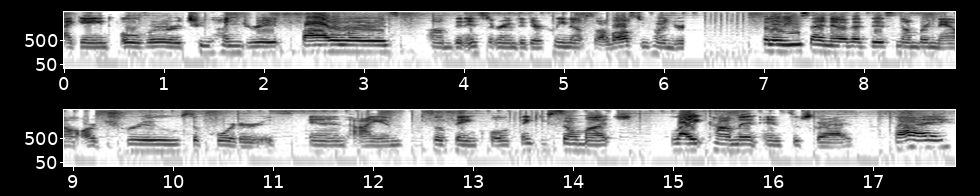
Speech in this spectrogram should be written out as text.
I gained over 200 followers. Um, then Instagram did their cleanup, so I lost 200. But at least I know that this number now are true supporters and I am so thankful. Thank you so much. Like, comment, and subscribe. Bye.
